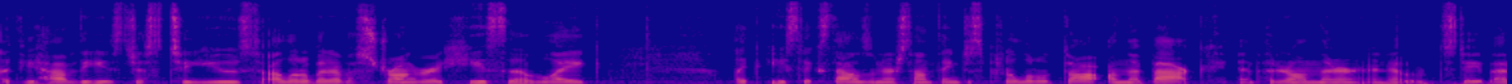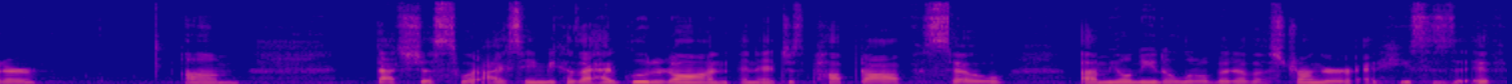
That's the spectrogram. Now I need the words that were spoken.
if you have these, just to use a little bit of a stronger adhesive, like like E6000 or something. Just put a little dot on the back and put it on there, and it would stay better. Um, that's just what I seen because I had glued it on and it just popped off. So um, you'll need a little bit of a stronger adhesive if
